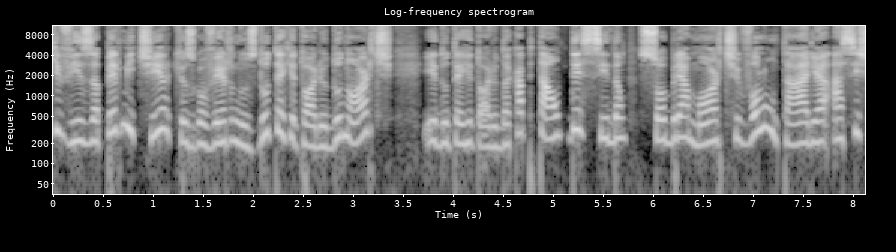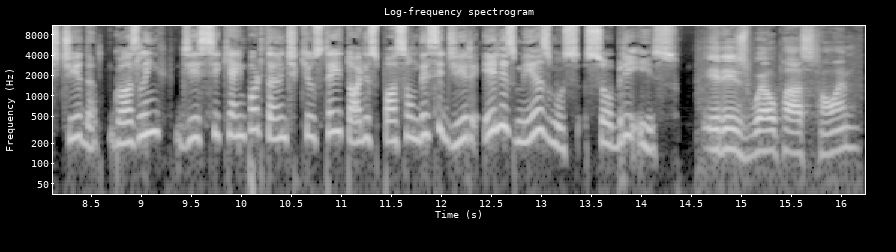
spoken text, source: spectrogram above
que visa permitir que os governos do território do Norte e do território da capital decidam sobre a morte voluntária assistida. Gosling disse que é importante que os territórios possam decidir eles mesmos sobre isso. It is well past time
